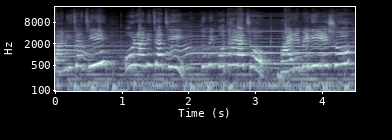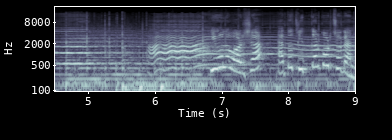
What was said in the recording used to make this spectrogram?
রানী চাচি ও রানী চাচি তুমি কোথায় আছো? বাইরে বেরিয়ে এসো। কি হলো বর্ষা? এত চিৎকার করছ কেন?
